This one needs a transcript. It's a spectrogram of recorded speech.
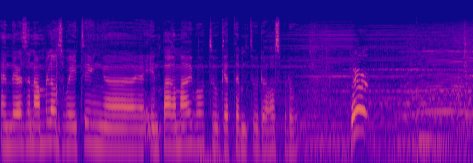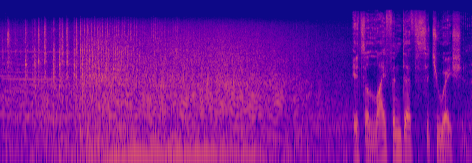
And there's an ambulance waiting uh, in Paramaribo to get them to the hospital. Clear! It's a life and death situation,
